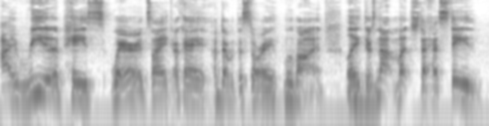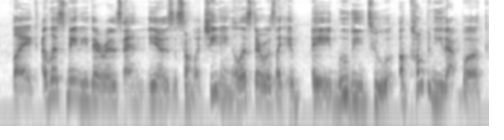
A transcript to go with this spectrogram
i read at a pace where it's like okay i'm done with the story move on like mm-hmm. there's not much that has stayed like unless maybe there was and you know this is somewhat cheating unless there was like a, a movie to accompany that book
